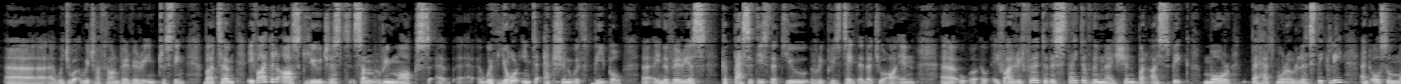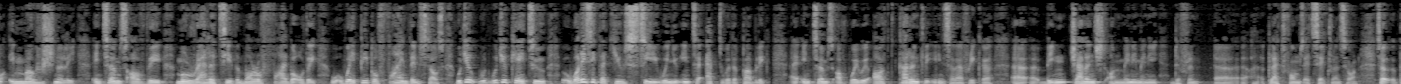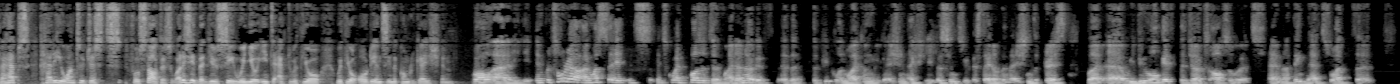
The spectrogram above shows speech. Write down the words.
uh, which which I found very very interesting. But um, if I could ask you just some remarks uh, uh, with your interaction with people uh, in the various capacities that you represent and that you are in. Uh, if I refer to the state of the nation, but I speak more, perhaps more holistically and also more emotionally in terms of the morality, the moral fiber, or the where people find themselves. Would you would, would you care to? What is it it that you see when you interact with the public uh, in terms of where we are currently in South Africa, uh, uh, being challenged on many, many different uh, uh platforms, etc., and so on. So perhaps, Harry, you want to just, for starters, what is it that you see when you interact with your with your audience in the congregation? Well, uh, in Pretoria, I must say it's it's quite positive. I don't know if the, the people in my congregation actually listen to the State of the Nation's address, but uh, we do all get the jokes afterwards, and I think that's what uh,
